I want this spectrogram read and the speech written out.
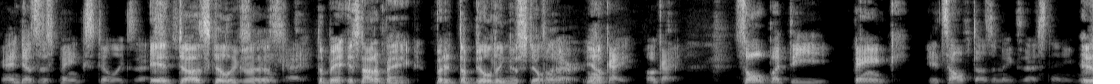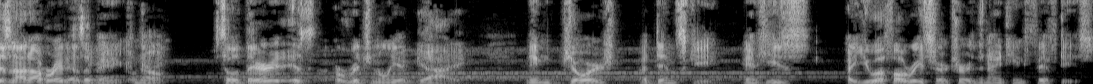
and does this bank still exist? It does still exist. Okay. The bank, it's not a bank, but it, the building is still, Still there. there. Yeah. Okay. Okay. So, but the bank itself doesn't exist anymore. It does not operate as a bank, Okay. no. So there is originally a guy named George Adamski, and he's a UFO researcher in the 1950s.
